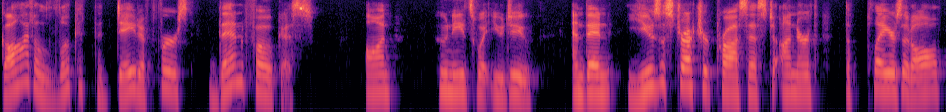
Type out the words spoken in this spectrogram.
got to look at the data first, then focus on who needs what you do, and then use a structured process to unearth the players at all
